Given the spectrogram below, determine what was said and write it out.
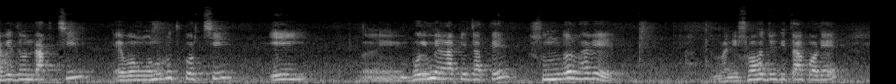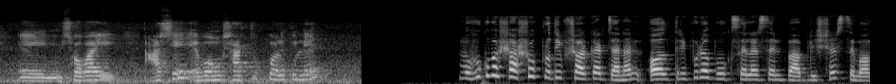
আবেদন রাখছি এবং অনুরোধ করছি এই বইমেলাকে যাতে সুন্দরভাবে মানে সহযোগিতা করে সবাই আসে এবং সার্থক করে তোলে। মহকুমা শাসক প্রদীপ সরকার জানান, all Tripura book sellers and publishers এবং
